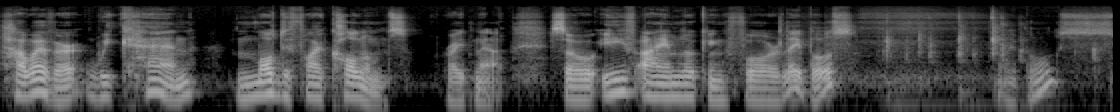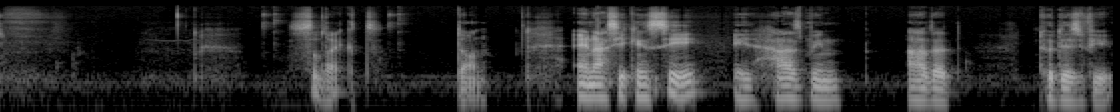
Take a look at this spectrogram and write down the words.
However, we can modify columns right now. So if I am looking for labels, labels, select, done. And as you can see, it has been added to this view.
